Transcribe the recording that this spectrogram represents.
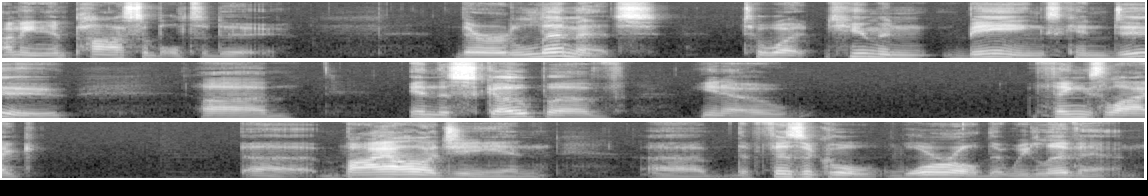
I mean, impossible to do. There are limits to what human beings can do um, in the scope of, you know, things like uh, biology and uh, the physical world that we live in.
